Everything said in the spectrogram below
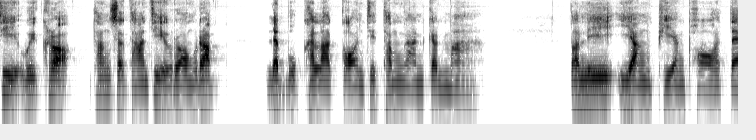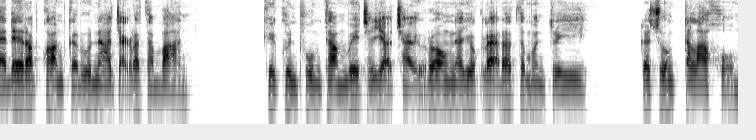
ที่วิเคราะห์ ทั้งสถานที่รองรับและบุคลากรที่ทำงานกันมา ตอนนี้ยังเพียงพอแต่ได้รับความกรุณาจากรัฐบาล คือคุณภูมิธรรมเวชยชัยรองนายกและรัฐมนตรี กระทรวงกลาโหม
